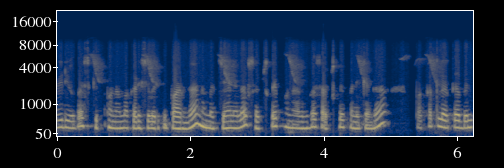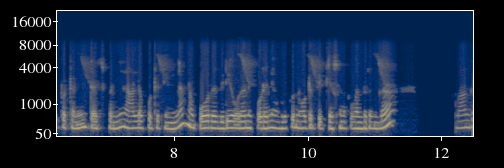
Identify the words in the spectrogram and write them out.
வீடியோவை ஸ்கிப் பண்ணாமல் கடைசி வரைக்கும் பாருங்கள் நம்ம சேனலை சப்ஸ்கிரைப் பண்ணாதவங்க சப்ஸ்கிரைப் பண்ணிக்கோங்க. பக்கத்தில் இருக்க பெல் பட்டனையும் டச் பண்ணி ஆளில் போட்டுட்டிங்கன்னா நான் போடுற வீடியோ உடனே உடனே உங்களுக்கு நோட்டிஃபிகேஷனுக்கு வந்துடுங்க வாங்க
